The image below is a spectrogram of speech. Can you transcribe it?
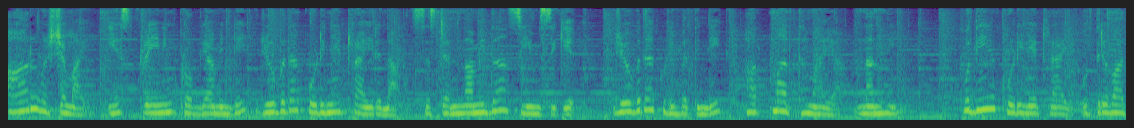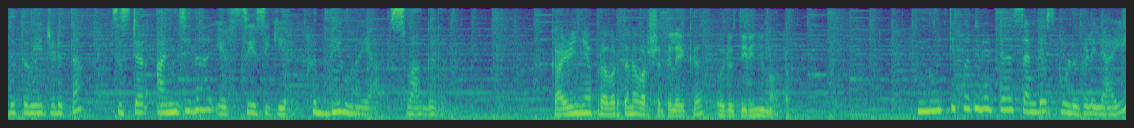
ആറു വർഷമായി യെസ് ട്രെയിനിംഗ് പ്രോഗ്രാമിന്റെ രൂപത കോർഡിനേറ്ററായിരുന്ന സിസ്റ്റർ നമിത സി എം സിക്ക് രൂപത കുടുംബത്തിന്റെ ആത്മാർത്ഥമായ നന്ദി. പുതിയ കോർഡിനേറ്ററായി ഉത്തരവാദിത്വം ഏറ്റെടുത്ത സിസ്റ്റർ അഞ്ജിത എഫ് സി സിക്ക് ഹൃദ്യമായ സ്വാഗതം. കഴിഞ്ഞ പ്രവർത്തന വർഷത്തിലേക്ക് ഒരു തിരിഞ്ഞുനോട്ടം. നൂറ്റി പതിനെട്ട് സൺഡേ സ്കൂളുകളിലായി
